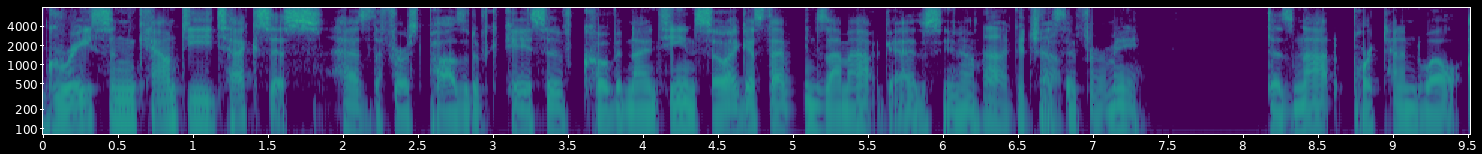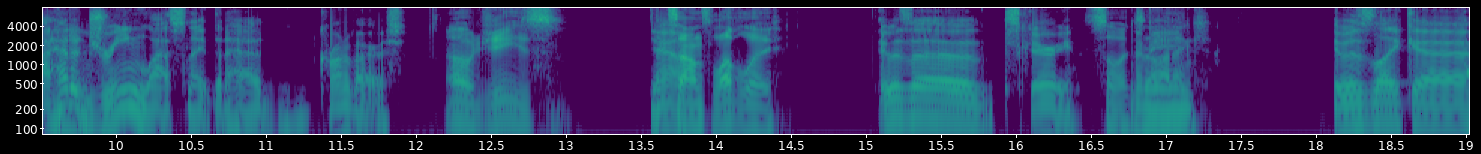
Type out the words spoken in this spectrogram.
grayson county texas has the first positive case of covid-19 so i guess that means i'm out guys you know? Ah, good job. that's it for me. Does not portend well. I had a dream last night that I had coronavirus. Oh, geez. yeah. That sounds lovely. it was uh scary. So mean, exotic. it was like uh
